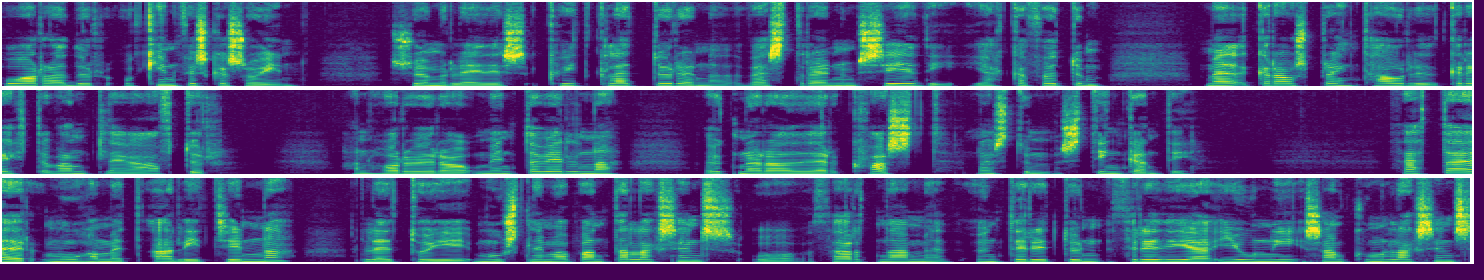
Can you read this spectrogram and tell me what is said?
hóraður og kynfiskasógin sömurleiðis kvítklættur en að vestrænum sið í jakkafötum með grásprengt hárið greitt vandlega aftur. Hann horfir á myndavélina, augnar á þeir kvast, næstum stingandi. Þetta er Muhammed Ali Jinnah, leðtogi muslimabandalagsins og þarna með undirritun 3. júni samkómulagsins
